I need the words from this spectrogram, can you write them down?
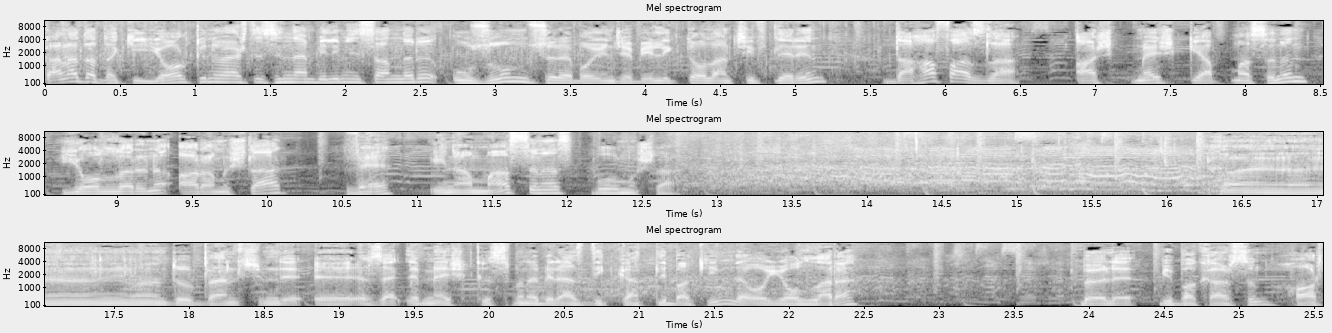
Kanada'daki York Üniversitesi'nden bilim insanları uzun süre boyunca birlikte olan çiftlerin daha fazla aşk meşk yapmasının yollarını aramışlar ve inanmazsınız bulmuşlar. Ay, Dur ben şimdi e, özellikle meşk kısmına biraz dikkatli bakayım da o yollara. Böyle bir bakarsın hard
